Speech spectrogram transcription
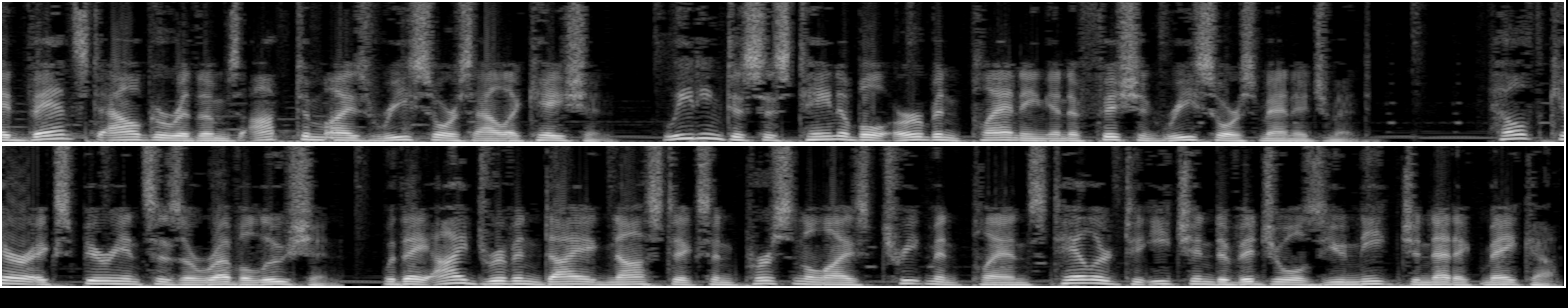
Advanced algorithms optimize resource allocation, leading to sustainable urban planning and efficient resource management. Healthcare experiences a revolution, with AI-driven diagnostics and personalized treatment plans tailored to each individual's unique genetic makeup.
